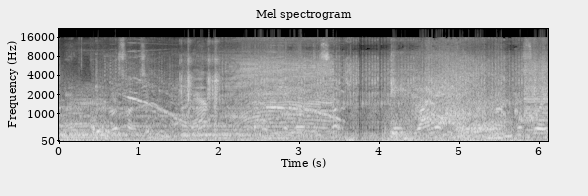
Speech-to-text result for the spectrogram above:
And this one you can go this way. Run it. This way.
